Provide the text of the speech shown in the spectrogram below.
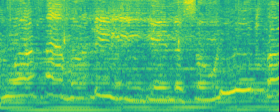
One family in the sweet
